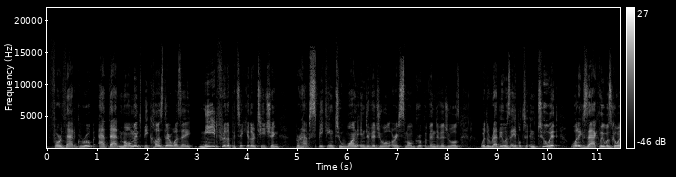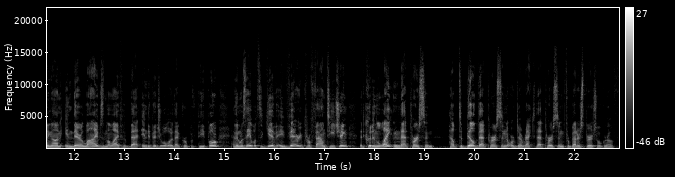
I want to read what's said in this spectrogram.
for that group at that moment because there was a need for the particular teaching, perhaps speaking to one individual or a small group of individuals, where the Rebbe was able to intuit what exactly was going on in their lives, in the life of that individual or that group of people, and then was able to give a very profound teaching that could enlighten that person, help to build that person, or direct that person for better spiritual growth.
